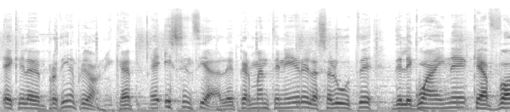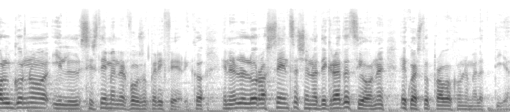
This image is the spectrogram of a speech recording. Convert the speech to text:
è che la proteina prionica è essenziale per mantenere la salute delle guaine che avvolgono il sistema nervoso periferico e nella loro assenza c'è una degradazione e questo provoca una malattia.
